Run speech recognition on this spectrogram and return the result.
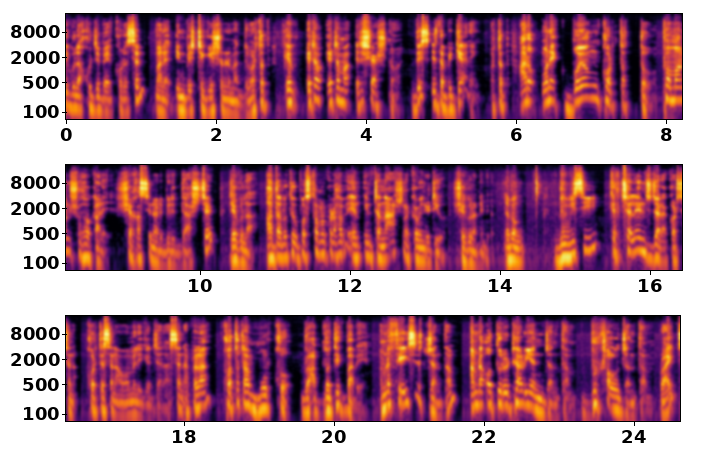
এগুলা খুঁজে বের করেছেন মানে ইনভেস্টিগেশনের মাধ্যমে। অর্থাৎ এটা এটা এটা শেষ নয়। দিস ইজ দ্য বিজ্ঞানিং অর্থাৎ আরও অনেক ভয়ঙ্কর তত্ত্ব প্রমাণ সহকারে শেখ হাসিনার বিরুদ্ধে আসছে, যেগুলা আদালতে উপস্থাপন করা হবে ইন্টারন্যাশনাল কমিউনিটিও সেগুলো নেবে। এবং বিবিসি কে চ্যালেঞ্জ যারা করছেন করতেছেন আওয়ামী লীগের যারা আছেন, আপনারা কতটা মূর্খ রাজনৈতিক ভাবে আমরা ফেসিস্ট জানতাম, আমরা অথরিটারিয়ান জানতাম ব্রুটাল জানতাম রাইট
